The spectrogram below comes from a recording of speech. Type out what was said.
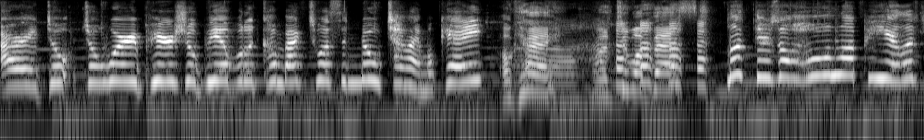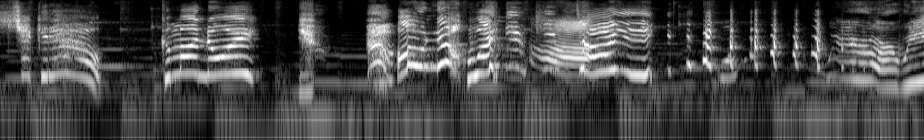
All right, don't don't worry, Pierce. You'll be able to come back to us in no time. Okay? Okay, Uh, I'm gonna do my best. Look, there's a hole up here. Let's check it out. Come on, Noi. Oh no! Why do you keep Ah. dying? Where are we?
